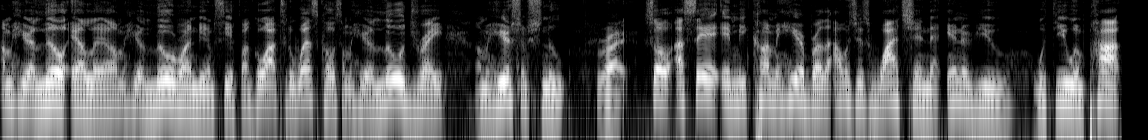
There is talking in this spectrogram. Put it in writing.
I'm gonna hear a little LL, I'm gonna hear a little Run DMC. If I go out to the West Coast, I'm gonna hear a little Dre, I'm gonna hear some Snoop. Right. So I said in me coming here, brother, I was just watching that interview with you and Pac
